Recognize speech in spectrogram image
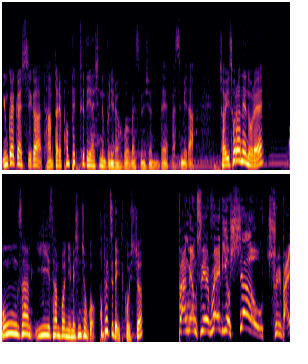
윤깔깔 씨가 다음 달에 Perfect Day 하시는 분이라고 말씀해 주셨는데, 맞습니다. 저희 소란의 노래 0323번님의 신청곡, Perfect Day 듣고 오시죠. 박명수의 라디오 쇼 출발!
